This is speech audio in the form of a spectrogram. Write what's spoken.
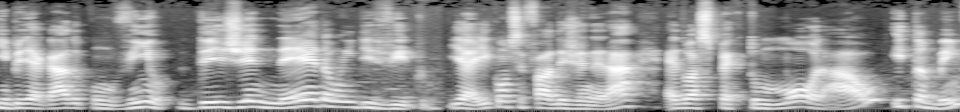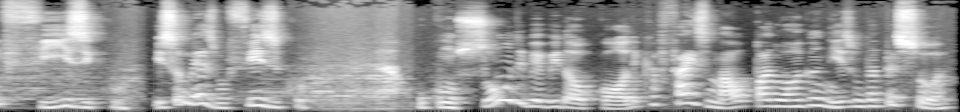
embriagado com vinho degenera o indivíduo. E aí, quando você fala degenerar, é do aspecto moral e também físico. Isso mesmo, físico. O consumo de bebida alcoólica faz mal para o organismo da pessoa.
